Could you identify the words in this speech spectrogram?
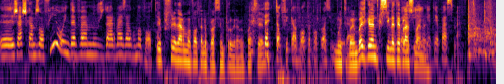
Eh, já chegámos ao fim ou ainda vamos dar mais alguma volta? Eu prefiro dar uma volta no próximo programa, pode ser? Então fica a volta para o próximo Muito programa. bem. Beijo grande, Cristina. Até para a semana. Até para a semana.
